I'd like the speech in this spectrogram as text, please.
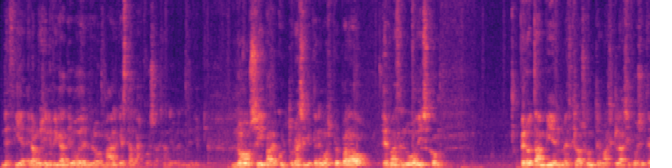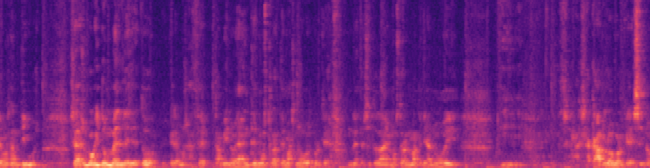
decía, era muy significativo de lo mal que están las cosas a nivel medio. No, sí, para cultura sí que tenemos preparado temas del nuevo disco, pero también mezclados con temas clásicos y temas antiguos. O sea, es un poquito un medley de todo que queremos hacer. También obviamente mostrar temas nuevos porque necesito también mostrar material nuevo y, sacarlo porque si no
